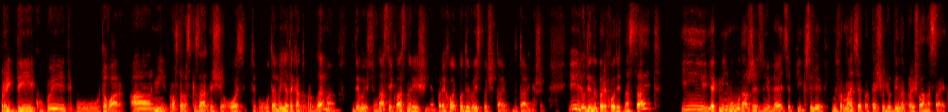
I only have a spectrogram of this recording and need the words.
прийди, купи, типу, товар. А ні, просто розказати, що ось, типу, у тебе є така проблема. Дивись, у нас є класне рішення. Переходь, подивись, почитай детальніше. І людина переходить на сайт, І як мінімум, у нас вже з'являється пікселі інформація про те, що людина прийшла на сайт,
